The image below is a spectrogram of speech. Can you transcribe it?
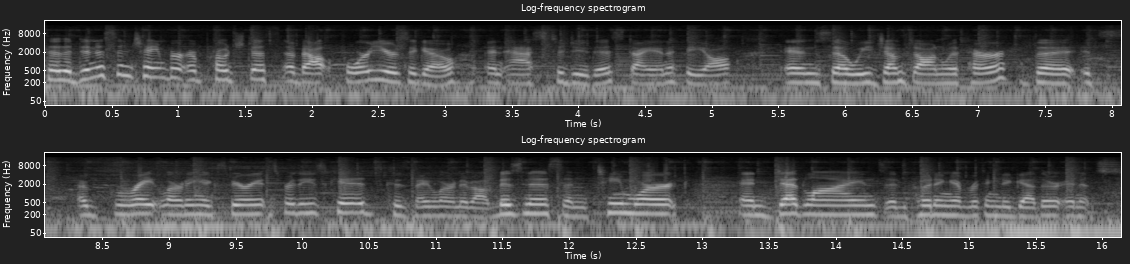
So the Denison Chamber approached us about four years ago and asked to do this, Diana Theall, and so we jumped on with her. The, it's a great learning experience for these kids because they learn about business and teamwork and deadlines and putting everything together and it's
